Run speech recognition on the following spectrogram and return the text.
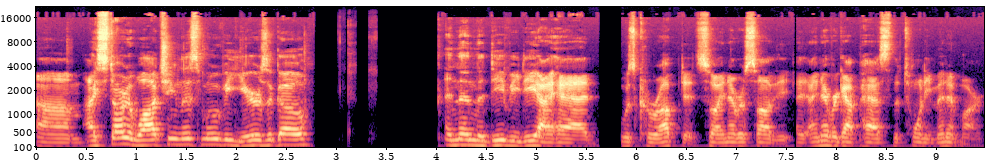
Um, I started watching this movie years ago, and then the DVD I had was corrupted, so I never saw the. I never got past the twenty minute mark.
